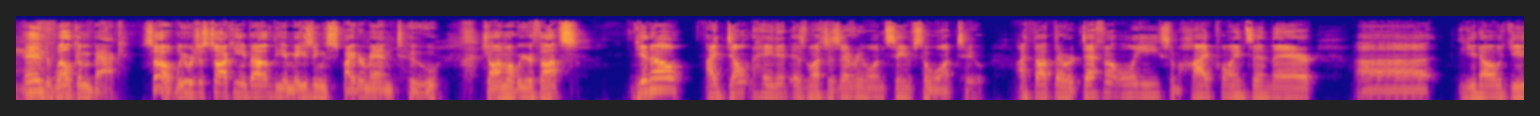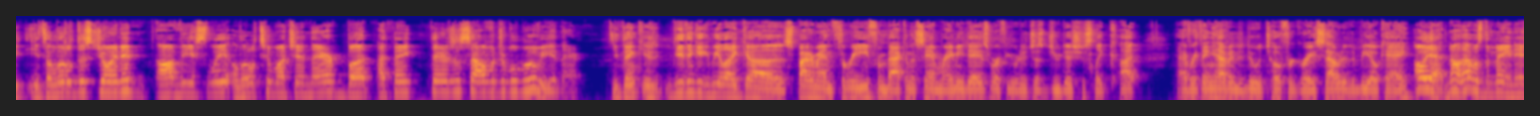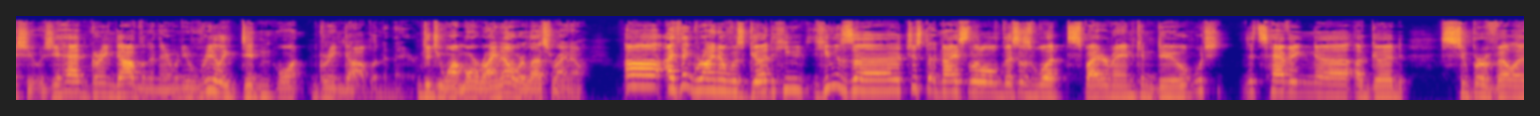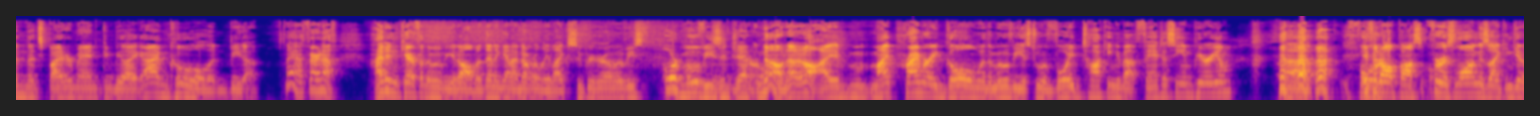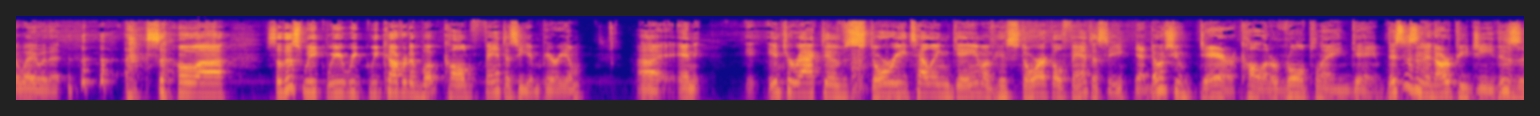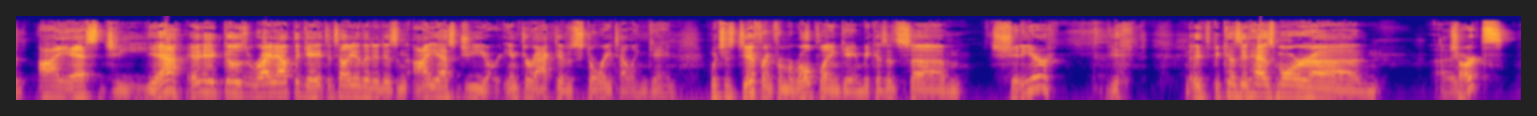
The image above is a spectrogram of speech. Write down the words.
And welcome back. So, we were just talking about the amazing Spider-Man 2. John, what were your thoughts? You know, I don't hate it as much as everyone seems to want to. I thought there were definitely some high points in there. Uh, you know, you, it's a little disjointed, obviously, a little too much in there, but I think there's a salvageable movie in there. You think? Do you think it could be like uh, Spider-Man 3 from back in the Sam Raimi days, where if you were to just judiciously cut everything having to do with Topher Grace out, it'd be okay? Oh yeah, no, that was the main issue. Is you had Green Goblin in there when you really didn't want Green Goblin in there. Did you want more Rhino or less Rhino? Uh, I think Rhino was good. He he was uh just a nice little. This is what Spider-Man can do, which it's having uh, a good super villain that Spider-Man can be like, I'm cool and beat up. Yeah, fair enough. I didn't care for the movie at all, but then again, I don't really like superhero movies. Or movies in general. No, not at all. I my primary goal with a movie is to avoid talking about Fantasy Imperium, uh, for, if at all possible. for as long as I can get away with it. so, uh, so this week we, we we covered a book called Fantasy Imperium, uh, an interactive storytelling game of historical fantasy. Yeah, don't you dare call it a role-playing game. This isn't an RPG. This is an ISG. Yeah, it, goes right out the gate to tell you that it is an ISG or interactive storytelling game, which is different from a role-playing game because it's um, Shittier it's because it has more. Uh, charts.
